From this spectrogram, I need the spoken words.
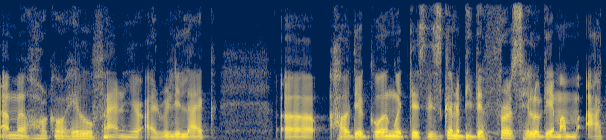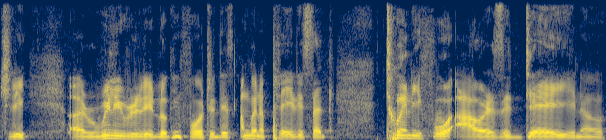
I'm a hardcore Halo fan here. I really like uh, how they're going with this. This is gonna be the first Halo game. I'm actually uh, really, really looking forward to this. I'm gonna play this like 24 hours a day, you know,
